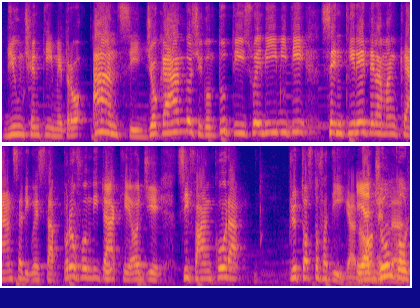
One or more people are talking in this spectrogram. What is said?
di un centimetro. Anzi, giocandoci con tutti i suoi limiti, sentirete la mancanza di questa profondità che oggi si fa ancora piuttosto fatica. E, no? aggiungo,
